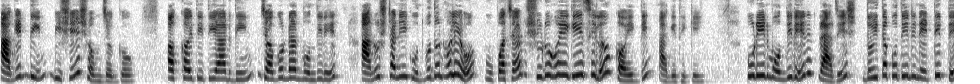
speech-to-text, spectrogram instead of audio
আগের দিন বিশেষ হোমযজ্ঞ। অক্ষয় তৃতীয়ার দিন জগন্নাথ মন্দিরের আনুষ্ঠানিক উদ্বোধন হলেও উপাচার শুরু হয়ে গিয়েছিল কয়েকদিন আগে থেকেই। পুরীর মন্দিরের রাজেশ দৈতাপতির নেতৃত্বে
